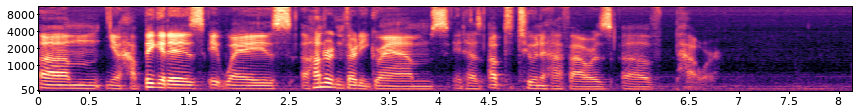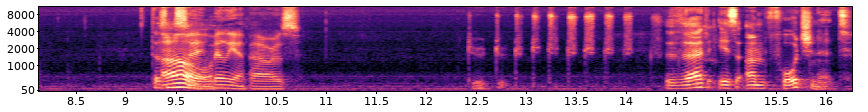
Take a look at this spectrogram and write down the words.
um, you know, how big it is. It weighs 130 grams. It has up to two and a half hours of power. Doesn't say Oh. milliamp hours. That is unfortunate.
